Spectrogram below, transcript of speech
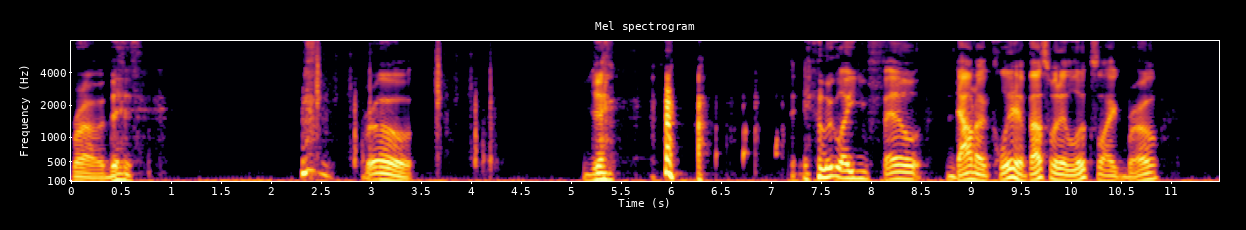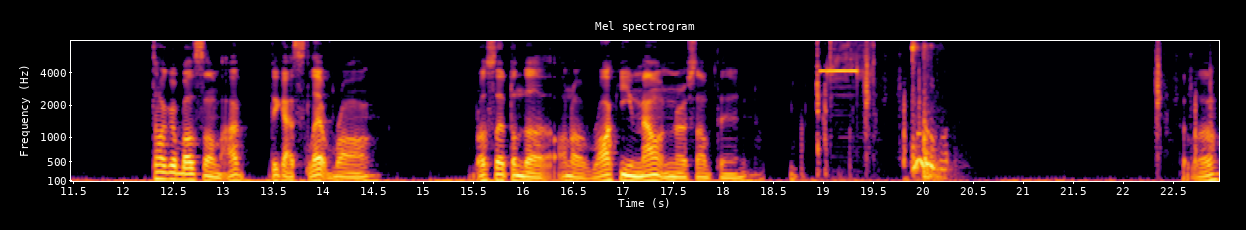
Bro, this Bro. Yeah. it looked like you fell down a cliff. That's what it looks like, bro. Talk about some I think I slept wrong. Bro slept on the on a rocky mountain or something. Hello?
